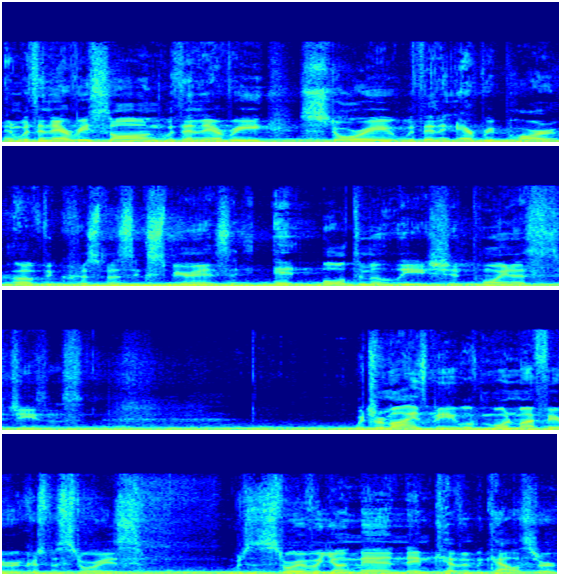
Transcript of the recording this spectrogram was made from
and within every song, within every story, within every part of the Christmas experience, it ultimately should point us to Jesus. Which reminds me of one of my favorite Christmas stories, which is the story of a young man named Kevin McAllister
